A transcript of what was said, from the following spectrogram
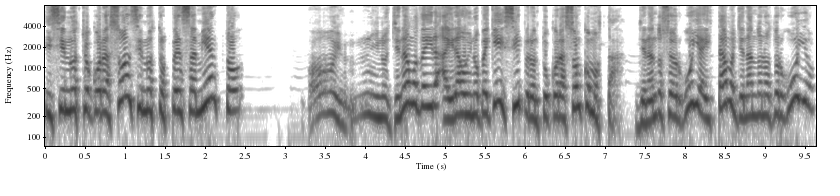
Y si en nuestro corazón, si en nuestros pensamientos, y nos llenamos de ira, airaos y no pequéis, sí, pero en tu corazón, ¿cómo está? Llenándose de orgullo, ahí estamos, llenándonos de orgullo.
